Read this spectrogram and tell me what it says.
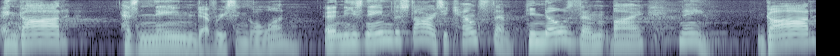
And God has named every single one. And He's named the stars, He counts them, He knows them by name. God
